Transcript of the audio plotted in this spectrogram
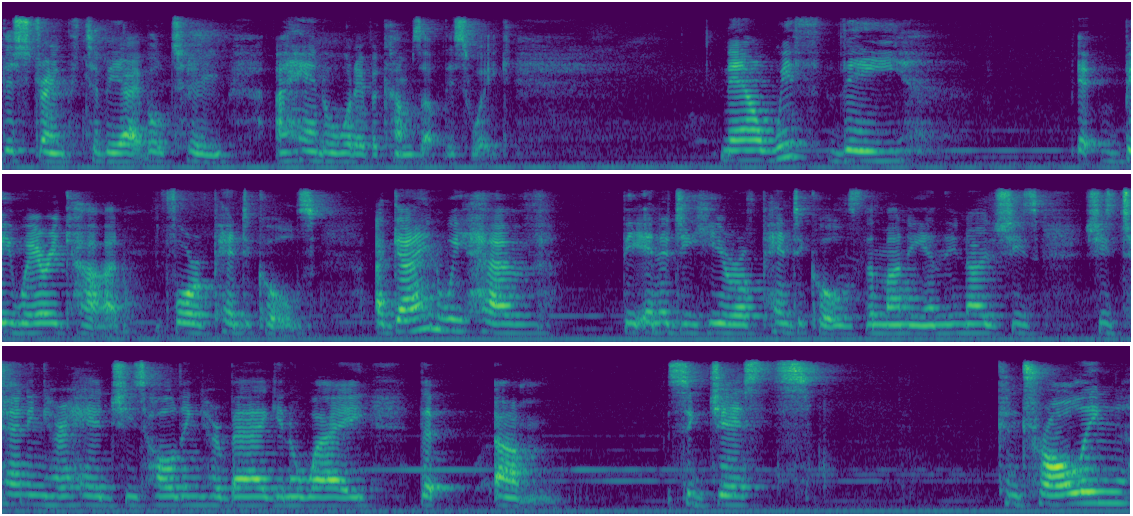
the strength to be able to uh, handle whatever comes up this week. Now with the eh, be wary card, Four of Pentacles, again we have the energy here of pentacles, the money, and you know she's she's turning her head, she's holding her bag in a way that um, suggests controlling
